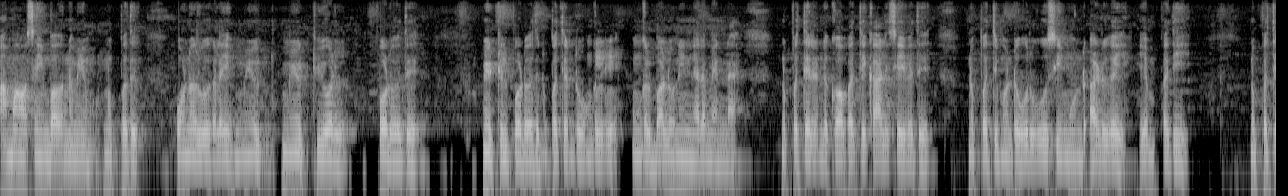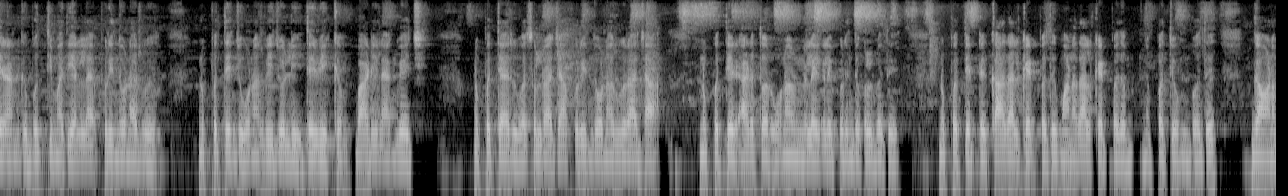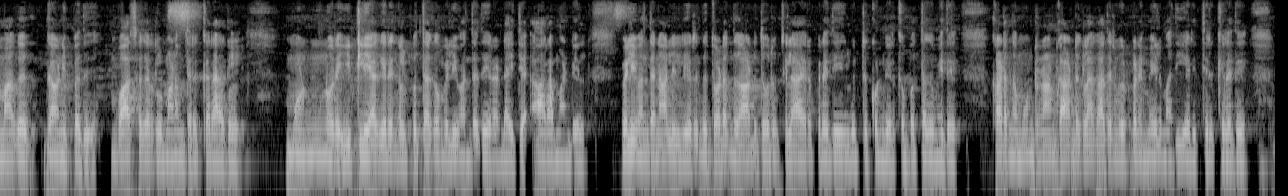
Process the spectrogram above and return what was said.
அமாவாசையும் பௌர்ணமியும். முப்பது. உணர்வுகளை மியூட் மியூட்யூவல் போடுவது. மியூட்டில் போடுவது. முப்பத்தி ரெண்டு உங்கள் உங்கள் பலூனின் நிறம் என்ன? முப்பத்தி ரெண்டு கோபத்தை காலி செய்வது. முப்பத்தி மூன்று ஒரு ஊசி மூன்று அழுகை எம்பதி முப்பத்தி நான்கு புத்திமதி அல்ல புரிந்துணர்வு. முப்பத்தஞ்சு உணர்வை சொல்லி தெரிவிக்கும் பாடி லாங்குவேஜ் முப்பத்தி ஆறு வசூல் ராஜா புரிந்து உணர்வு ராஜா. முப்பத்தி ஏழு அடுத்தோர் உணர்வு நிலைகளை புரிந்து கொள்வது. முப்பத்தி எட்டு காதால் கேட்பது மனதால் கேட்பதும் முப்பத்தி ஒன்பது கவனமாக கவனிப்பது. வாசகர்கள் மனம் திறக்கிறார்கள். முன்னுரை இட்லியாக இருங்கள். புத்தகம் வெளிவந்தது இரண்டாயிரத்தி ஆறாம் ஆண்டில். வெளிவந்த நாளில் இருந்து தொடர்ந்து ஆண்டுதோறும் சில ஆயிரம் பிரதிகள் விற்று கொண்டிருக்க புத்தகம் இது. கடந்த மூன்று நான்கு ஆண்டுகளாக அதன் விற்பனை மேலும் அதிகரித்திருக்கிறது.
